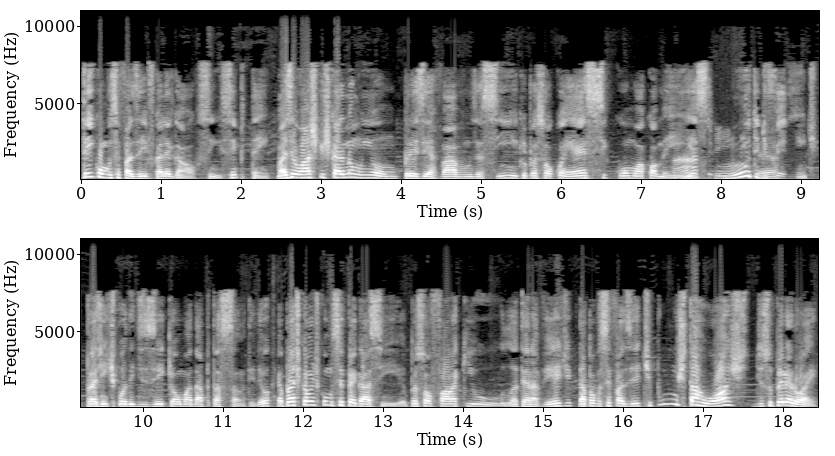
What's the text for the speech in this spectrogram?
tem como você fazer e ficar legal, sim, sempre tem. Mas eu acho que os caras não iam preservar, vamos dizer assim, o que o pessoal conhece como Aquaman. Ah, Ia ser sim, muito é. diferente pra gente poder dizer que é uma adaptação, entendeu? É praticamente como pegar assim: o pessoal fala que o Lanterna Verde dá pra você fazer tipo um Star Wars de super-herói,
